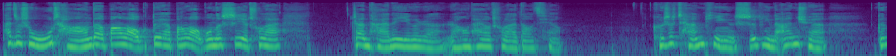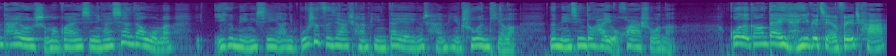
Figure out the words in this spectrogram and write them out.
他就是无偿的帮老对啊，帮老公的事业出来。站台的一个人，然后他要出来道歉，可是产品食品的安全跟他有什么关系？你看现在我们一个明星啊，你不是自家产品代言一个产品出问题了，那明星都还有话说呢。郭德纲代言一个减肥茶，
